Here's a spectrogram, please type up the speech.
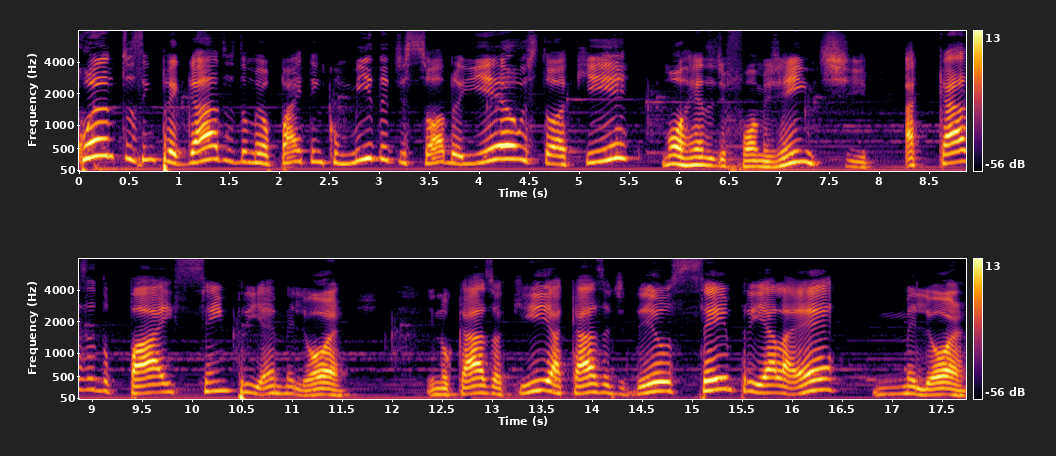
quantos empregados do meu pai têm comida de sobra e eu estou aqui morrendo de fome. Gente, a casa do pai sempre é melhor. E no caso aqui, a casa de Deus sempre ela é melhor.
